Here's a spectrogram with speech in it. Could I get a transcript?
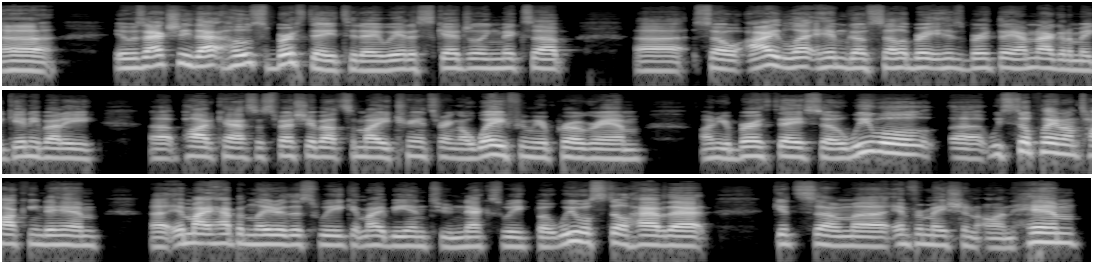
Uh, it was actually that host's birthday today. We had a scheduling mix up. Uh, so I let him go celebrate his birthday. I'm not going to make anybody uh, podcast, especially about somebody transferring away from your program on your birthday. So we will, uh, we still plan on talking to him. Uh, it might happen later this week. It might be into next week, but we will still have that. Get some uh, information on him.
